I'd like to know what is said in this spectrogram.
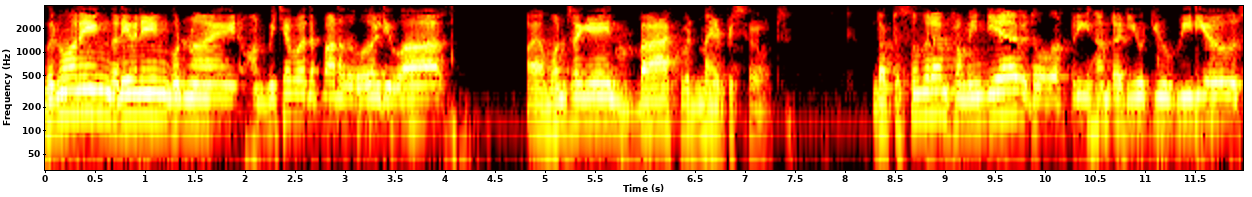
Good morning, good evening, good night, on whichever the part of the world you are. I am once again back with my episode. Dr. Sundaram from India with over 300 YouTube videos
